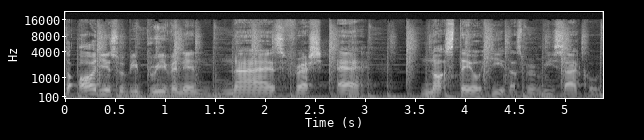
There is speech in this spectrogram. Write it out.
the audience will be breathing in nice fresh air, not stale heat that's been recycled.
